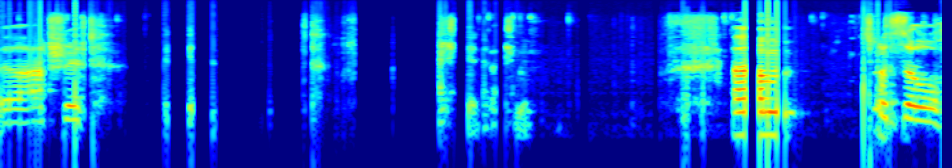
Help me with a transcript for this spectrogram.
Ah, shit. Ähm, so.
